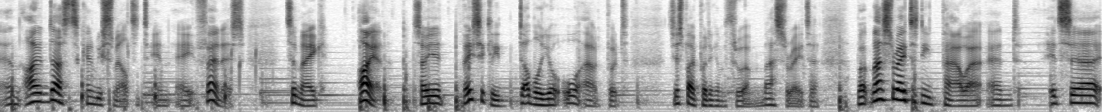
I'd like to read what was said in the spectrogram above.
and iron dust can be smelted in a furnace to make iron. So you basically double your ore output just by putting them through a macerator. But macerators need power, and it's uh,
